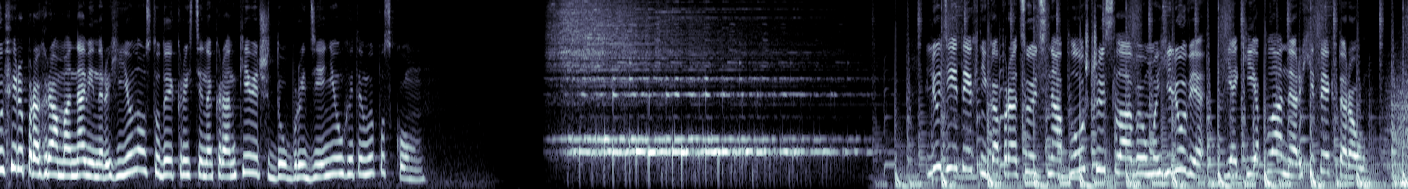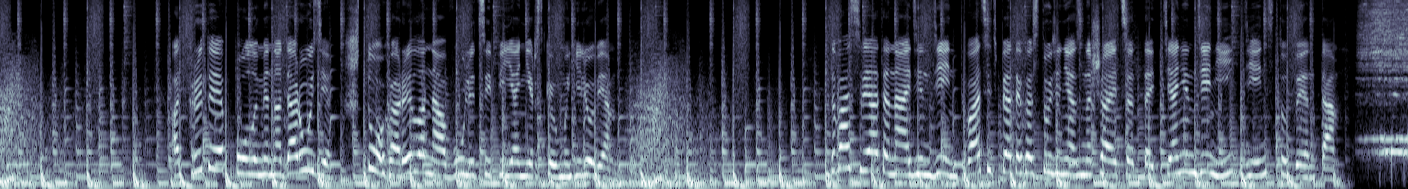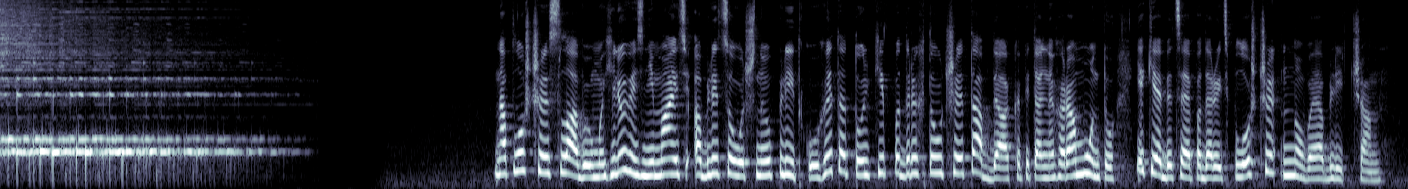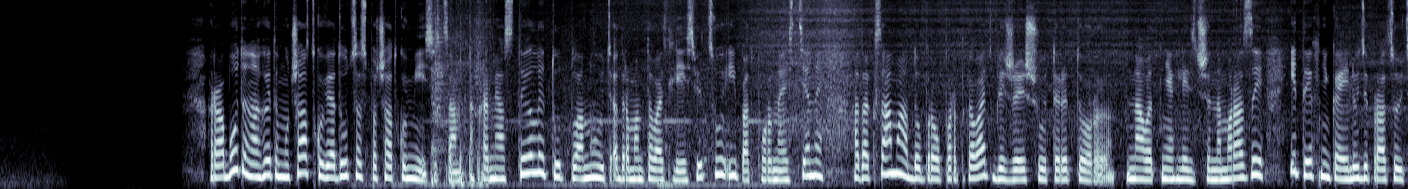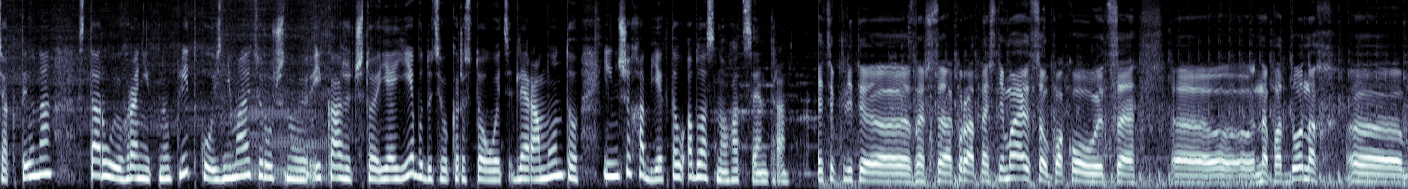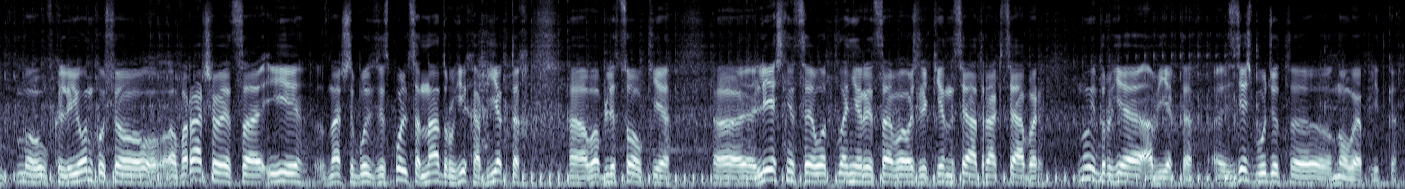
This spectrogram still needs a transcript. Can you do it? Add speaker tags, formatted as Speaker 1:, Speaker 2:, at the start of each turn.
Speaker 1: У эфіры праграма навіны рэгіёна ў студыі Крысціна Кранкевіч. Добры дзень у гэтым выпуску. Людзі і тэхніка працуюць на плошчы славы ў Магілёве. Якія планы архітэктараў? Адкрытае полымя на дарозе. Што гарэла на вуліцы піянерскай у Магілёве? Два свята на адзін дзень. 25 студзеня адзначаецца Тацянін дзень і дзень студэнта. На плошчы славы ў Магілёве знімаюць абліцовачную плітку. Гэта толькі падрыхтоўчы этап да капітальнага рамонту, які абяцае падарыць плошчы новае аблічча.
Speaker 2: Работы на гэтым участку вядуцца з пачатку месяца. Акрамя стэлы тут плануюць адрамантаваць лесвіцу і падпорныя сцены, а таксама добраўпарадкаваць бліжэйшую тэрыторыю. Нават нягледзячы на маразы і тэхніка і людзі працуюць актыўна, старую гранітную плітку знімаюць уручную і кажуць, што яе будуць выкарыстоўваць для рамонту іншых объектов областного центра.
Speaker 3: Эти плиты э, значит, аккуратно снимаются, упаковываются э, на поддонах э, в клеенку, все оборачивается и значит, будет использоваться на других объектах э, в облицовке э, лестницы, вот планируется возле кинотеатра «Октябрь», ну и другие объекты. Здесь будет э, новая плитка.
